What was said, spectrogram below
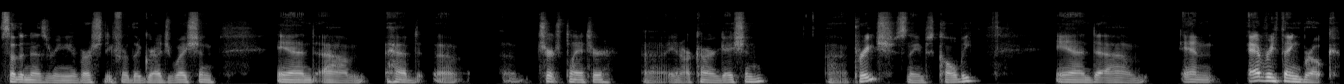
Southern Nazarene University for the graduation and um, had a church planter uh, in our congregation uh, preach. His name's Colby. And um, and everything broke.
